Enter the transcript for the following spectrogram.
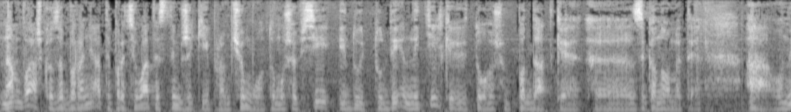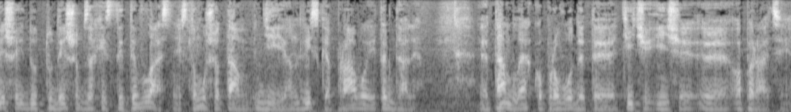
Нам важко забороняти працювати з тим же Кіпром. Чому? Тому що всі йдуть туди не тільки від того, щоб податки е, зекономити, а вони ще йдуть туди, щоб захистити власність, тому що там діє англійське право і так далі. Е, Там легко проводити ті чи інші е, операції.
